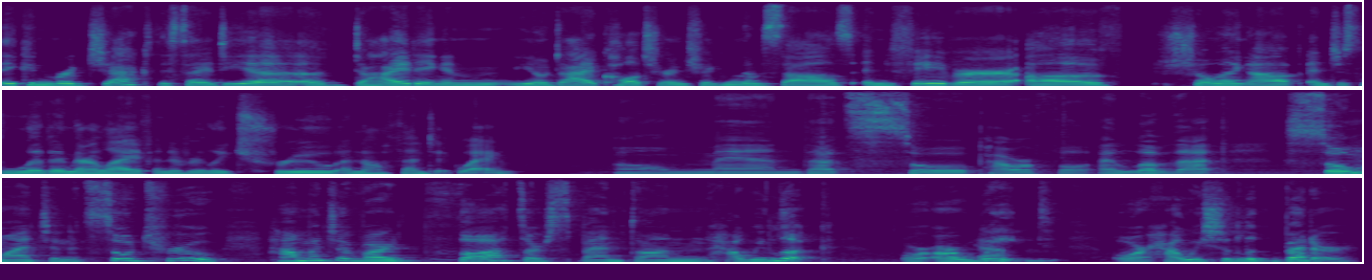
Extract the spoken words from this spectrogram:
they can reject this idea of dieting and you know diet culture and shrinking themselves in favor of showing up and just living their life in a really true and authentic way. Oh man, that's so powerful. I love that so much. And it's so true. How much of our thoughts are spent on how we look or our yeah. weight or how we should look better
